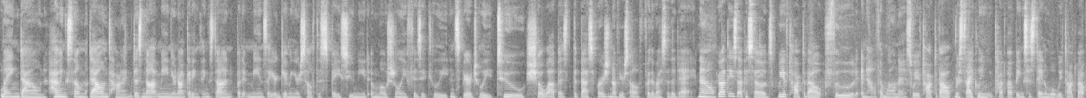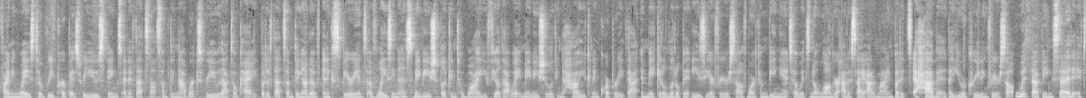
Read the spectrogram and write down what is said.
laying down, having some downtime does not mean you're not getting things done, but it means that you're giving yourself the space you need emotionally, physically, and spiritually to show up as the best version of yourself for the rest of the day. Now, throughout these episodes, we have talked about food and health and wellness. We have talked about recycling. We talked about being sustainable. We talked about finding ways to repurpose, reuse things. And if that's not something that works for you, that's okay. But if that's something out of an experience, experience of laziness, maybe you should look into why you feel that way. Maybe you should look into how you can incorporate that and make it a little bit easier for yourself, more convenient. So it's no longer out of sight, out of mind, but it's a habit that you are creating for yourself. With that being said, if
